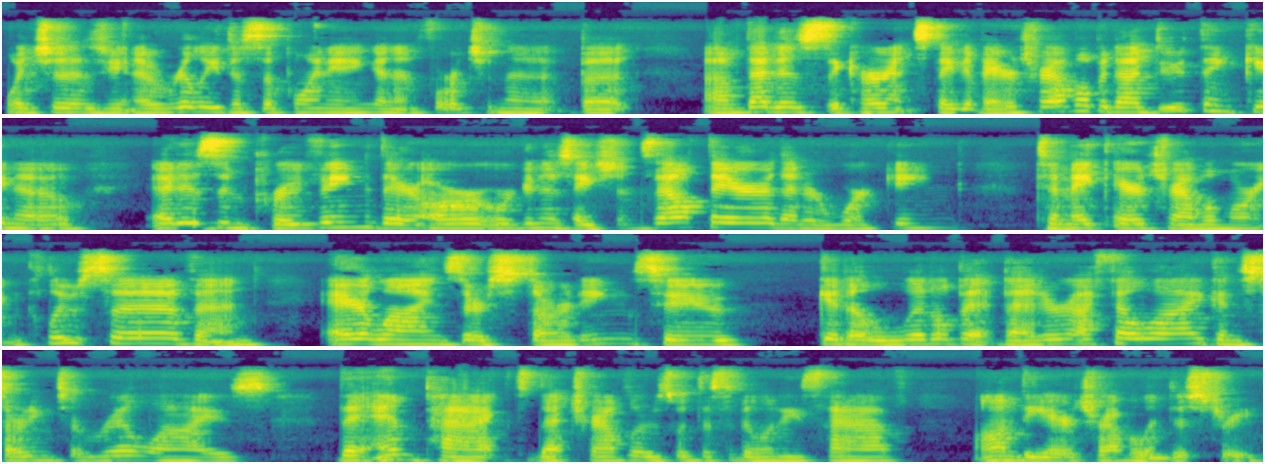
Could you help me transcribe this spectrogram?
which is you know really disappointing and unfortunate. But um, that is the current state of air travel. But I do think you know it is improving. There are organizations out there that are working to make air travel more inclusive, and airlines are starting to get a little bit better. I feel like, and starting to realize the impact that travelers with disabilities have on the air travel industry.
